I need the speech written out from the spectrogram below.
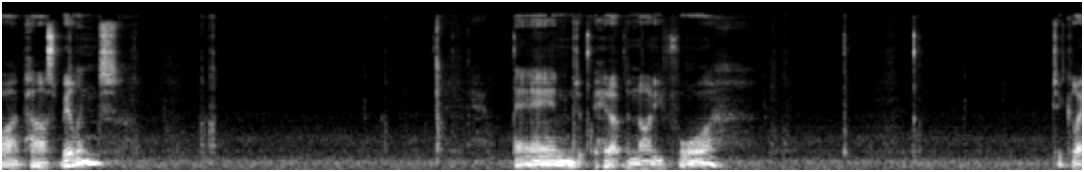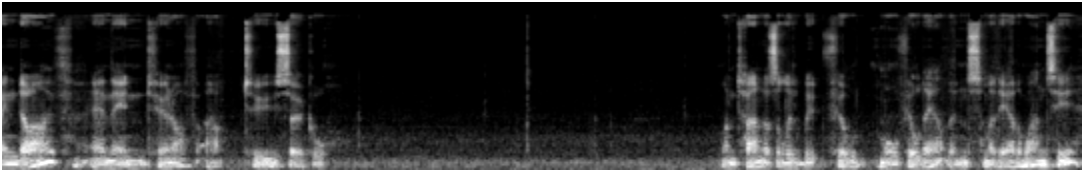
bypass Billings, and head up the 94 to Glendive and then turn off up to Circle. Montana's a little bit filled, more filled out than some of the other ones here.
